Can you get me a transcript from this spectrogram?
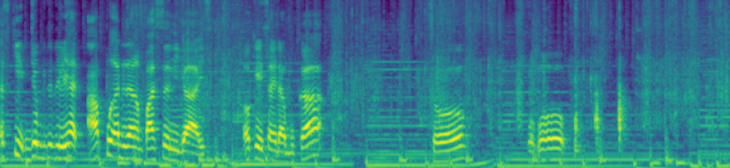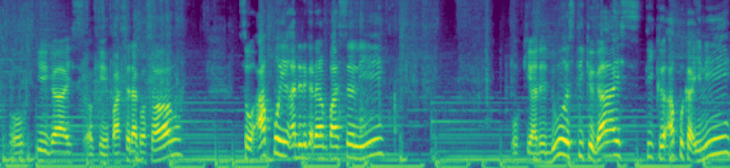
tak skip. Jom kita lihat apa ada dalam parcel ni guys. Okey, saya dah buka. So, op, op. Okey guys. Okey, parcel dah kosong. So, apa yang ada dekat dalam parcel ni? Okey, ada dua stiker guys. Stiker apakah ini?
